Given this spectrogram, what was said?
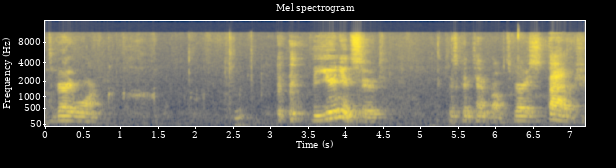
It's very warm. The union suit is contempo. It's very stylish.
